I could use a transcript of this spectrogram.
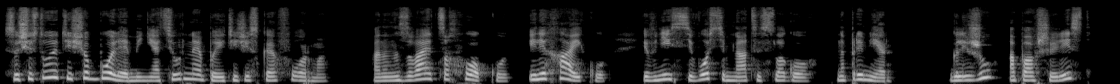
Существует еще более миниатюрная поэтическая форма. Она называется хокку или хайку, и в ней всего 17 слогов. Например, «Гляжу, опавший лист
